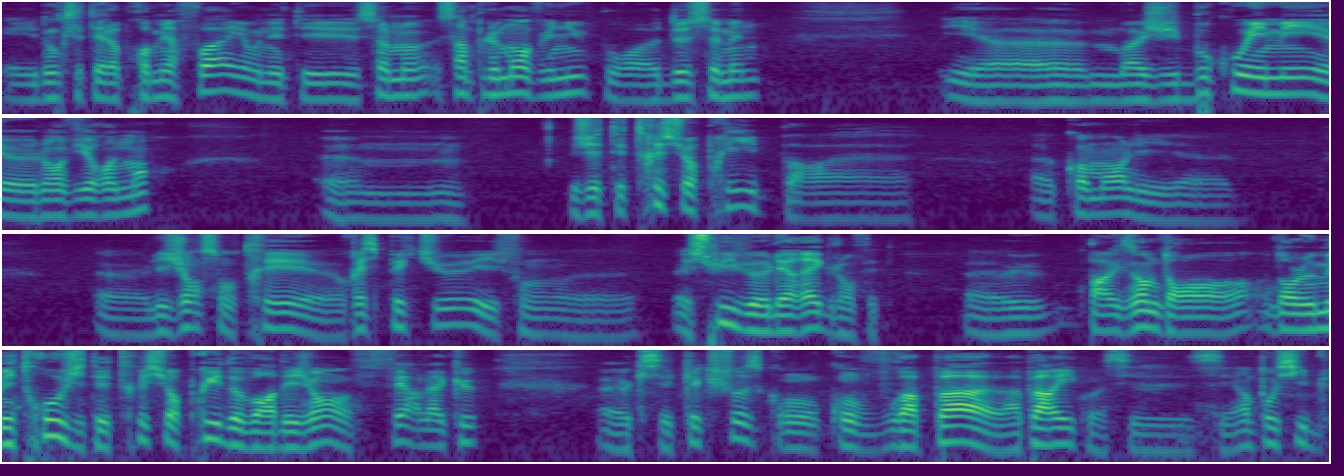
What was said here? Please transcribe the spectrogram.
Et donc c'était la première fois et on était seulement simplement venu pour deux semaines. Et moi j'ai beaucoup aimé l'environnement. Euh, j'étais très surpris par euh, euh, comment les les gens sont très respectueux et font suivent les règles en fait. Par exemple, dans, dans le métro, j'étais très surpris de voir des gens faire la queue. que c'est quelque chose qu'on qu'on voit pas à Paris, quoi. C'est c'est impossible.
